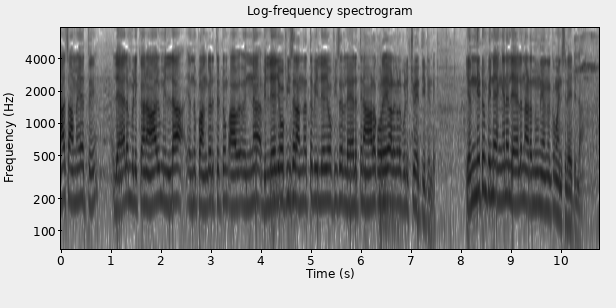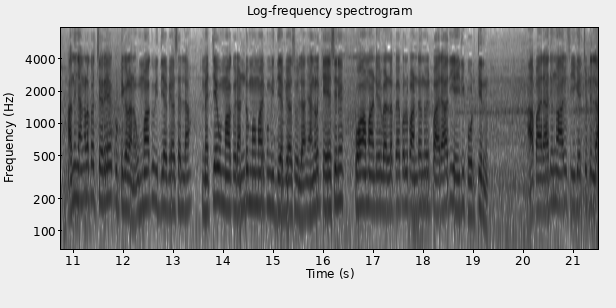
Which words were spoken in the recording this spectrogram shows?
ആ സമയത്ത് ലേലം വിളിക്കാൻ ആരുമില്ല എന്ന് പങ്കെടുത്തിട്ടും പിന്നെ വില്ലേജ് ഓഫീസർ അന്നത്തെ വില്ലേജ് ഓഫീസർ ലേലത്തിന് ആളെ കുറേ ആളുകൾ വിളിച്ചു വരുത്തിയിട്ടുണ്ട്. എന്നിട്ടും പിന്നെ എങ്ങനെ ലേലം നടന്നു എന്ന് ഞങ്ങൾക്ക് മനസ്സിലായിട്ടില്ല. അന്ന് ഞങ്ങളൊക്കെ ചെറിയ കുട്ടികളാണ്. ഉമ്മാക്ക് വിദ്യാഭ്യാസമല്ല. മറ്റേ ഉമ്മാക്കും രണ്ട് ഉമ്മമാർക്കും വിദ്യാഭ്യാസമില്ല. ഞങ്ങൾ കേസിന് പോകാൻ വേണ്ടി ഒരു വെള്ളപ്പേപ്പറിൽ പണ്ടെന്ന് ഒരു പരാതി എഴുതി കൊടുത്തിരുന്നു. ആ പരാതി ഒന്നും ആരും സ്വീകരിച്ചിട്ടില്ല.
